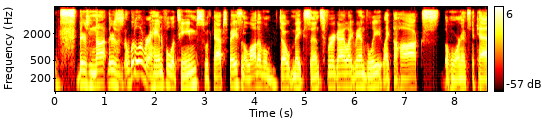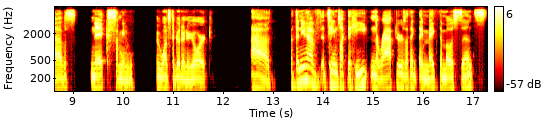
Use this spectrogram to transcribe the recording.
it's there's not there's a little over a handful of teams with cap space, and a lot of them don't make sense for a guy like VanVleet, like the Hawks, the Hornets, the Cavs, Knicks. I mean, who wants to go to New York? Uh, but then you have teams like the Heat and the Raptors. I think they make the most sense.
